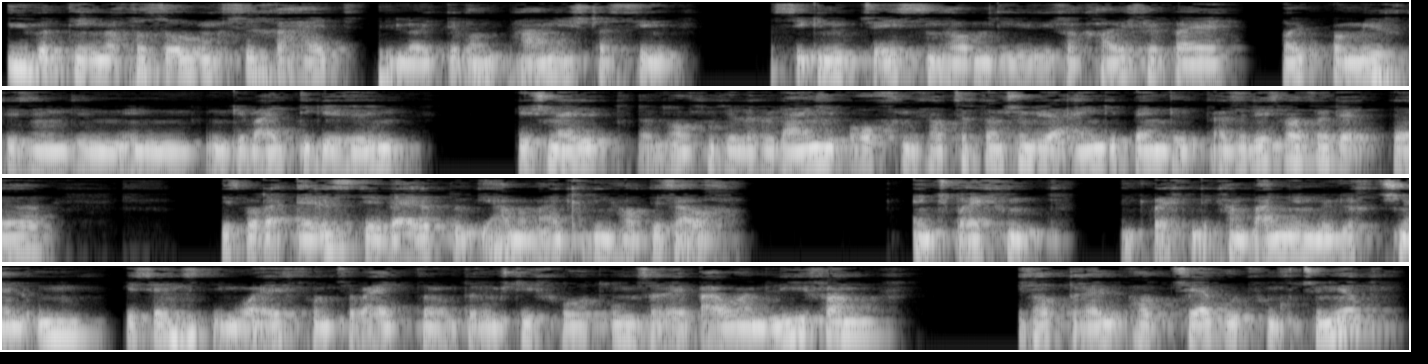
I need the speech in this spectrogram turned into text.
Überthema Versorgungssicherheit. Die Leute waren panisch, dass sie, dass sie genug zu essen haben. Die, die Verkäufe bei Haltbarmilch, die sind in, in, in gewaltige Höhen geschnellt, dann haben sie wieder eingebrochen, das hat sich dann schon wieder eingependelt. Also das war so der, der das war der erste Wert und die Arma Marketing hat das auch entsprechend, entsprechende Kampagnen möglichst schnell umgesetzt, mhm. im ORF und so weiter, unter dem Stichwort unsere Bauern liefern. Das hat, hat sehr gut funktioniert.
